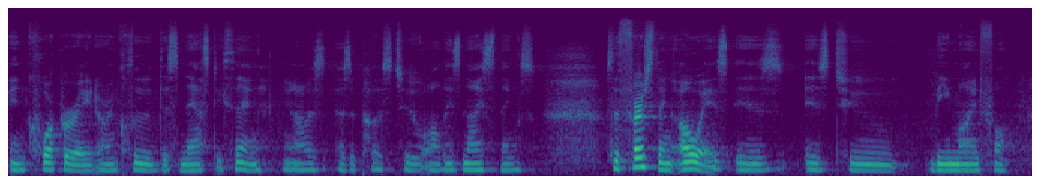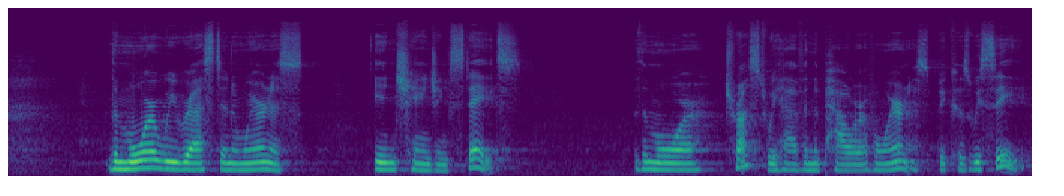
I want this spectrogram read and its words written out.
incorporate or include this nasty thing, you know, as, as opposed to all these nice things. So the first thing always is is to be mindful. The more we rest in awareness in changing states, the more trust we have in the power of awareness because we see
